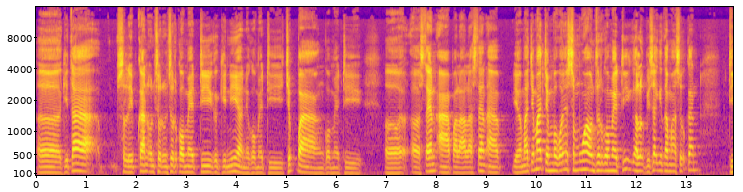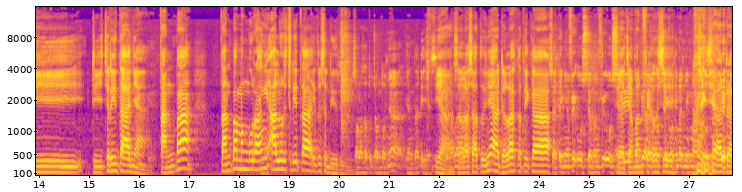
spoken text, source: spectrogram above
eh, kita selipkan unsur-unsur komedi kekinian ya komedi Jepang, komedi eh, eh, stand up, ala-ala stand up, ya macam-macam. Pokoknya semua unsur komedi kalau bisa kita masukkan di di ceritanya tanpa tanpa mengurangi alur cerita itu sendiri. Salah satu contohnya yang tadi ya. Ya, salah satunya adalah ketika settingnya VOC zaman VOC, ya zaman tapi ada VOC ojek online yang masuk. ya ada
